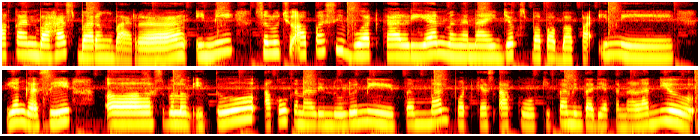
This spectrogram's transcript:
akan bahas bareng-bareng. Ini selucu apa sih buat kalian mengenai jokes bapak-bapak ini? Ya nggak sih? Uh, sebelum itu aku kenalin dulu nih teman podcast aku. Kita minta dia kenalan yuk.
